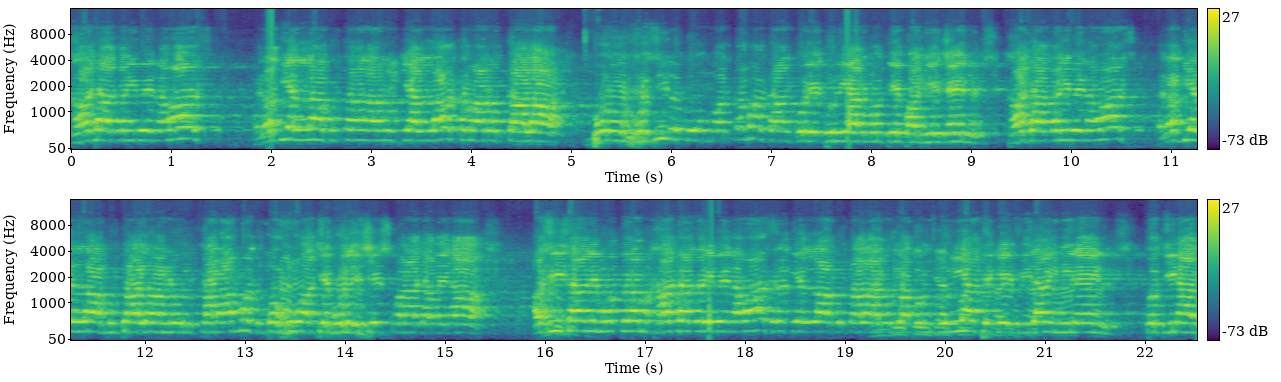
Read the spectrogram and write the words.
খাজা গরিবে নওয়াজ রাদিয়াল্লাহু তাআলা আনহুকে আল্লাহ তাবারক তাআলা বড় ফজিলত ও মার্তবা দান করে দুনিয়ার মধ্যে পাঠিয়েছেন। খাজা গরিবে রাদিয়াল্লাহু তাআলা আনহুর কারামত বহু আছে বলে শেষ করা যাবে না। আজিজানে মোহতারাম খাজা গরিবে নওয়াজ রাদিয়াল্লাহু তাআলা যখন দুনিয়া থেকে বিদায় নিলেন তো তিনার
